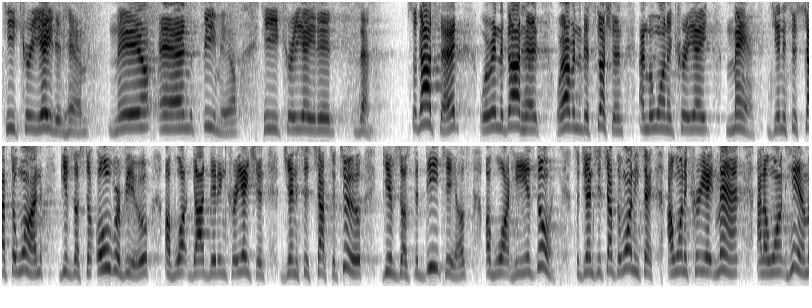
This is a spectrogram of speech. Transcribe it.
he created him male and female he created them. So god said we're in the godhead we're having a discussion and we want to create man. Genesis chapter 1 gives us the overview of what God did in creation. Genesis chapter 2 gives us the details of what he is doing. So, Genesis chapter 1, he said, I want to create man and I want him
